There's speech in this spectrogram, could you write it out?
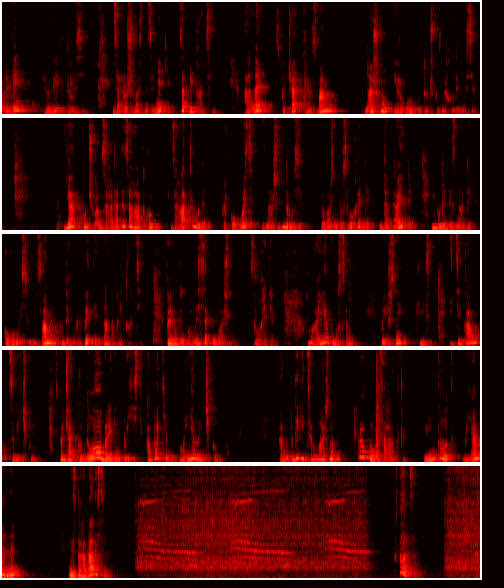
Добрий день, любі друзі! Запрошую вас на заняття з аплікації. Але спочатку ми з вами в нашому ігровому куточку знаходимося. Я хочу вам загадати загадку. Загадка буде про когось з наших друзів. Ви уважно послухайте, відгадаєте і будете знати, кого ми сьогодні з вами будемо робити на аплікації. Приготувалися уважно. Слухайте. Має вуса, пишний хвіст і цікаву звичку. Спочатку добре він поїсть, а потім миє личко. Ану, подивіться уважно, про кого загадка? Він тут, біля мене. Не здогадалися? Хто це?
